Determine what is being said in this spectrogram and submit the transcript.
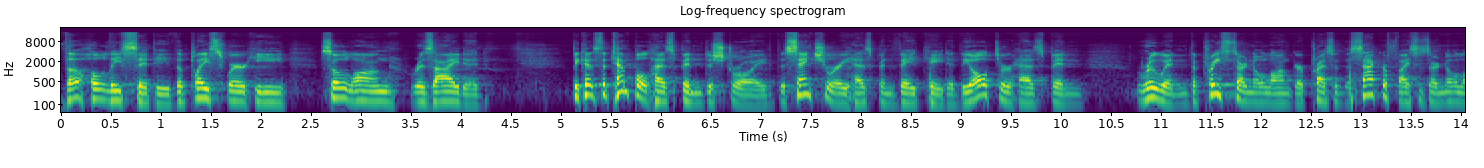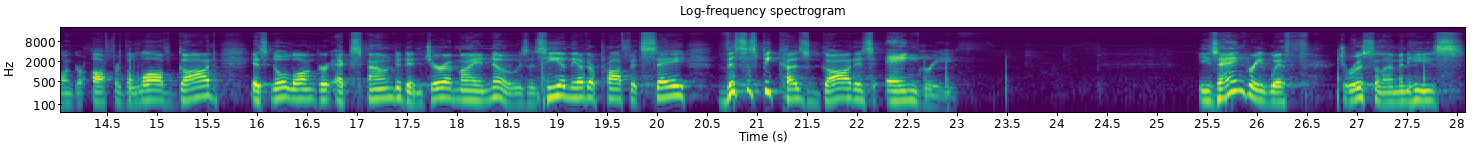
the holy city, the place where he so long resided. Because the temple has been destroyed, the sanctuary has been vacated, the altar has been ruined, the priests are no longer present, the sacrifices are no longer offered, the law of God is no longer expounded, and Jeremiah knows, as he and the other prophets say, this is because God is angry. He's angry with Jerusalem and he's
